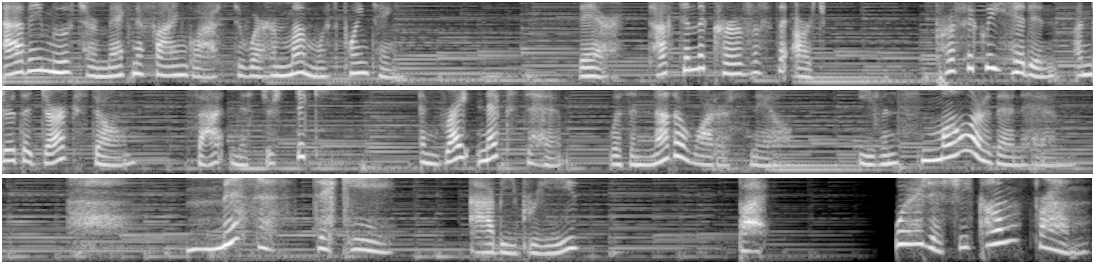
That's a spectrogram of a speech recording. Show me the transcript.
Abby moved her magnifying glass to where her mum was pointing. There, tucked in the curve of the arch, perfectly hidden under the dark stone, sat Mr. Sticky, and right next to him was another water snail, even smaller than him. Mrs. Sticky, Abby breathed. But where did she come from?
